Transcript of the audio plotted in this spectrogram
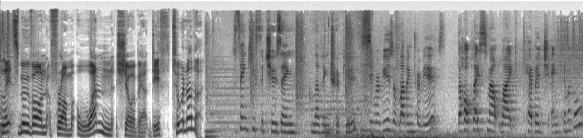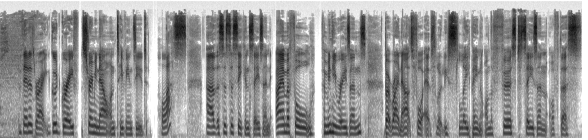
Let's move on from one show about death to another. Thank you for choosing Loving Tributes. The reviews of Loving Tributes. The whole place smelt like cabbage and chemicals. That is right. Good Grief, streaming now on TVNZ Plus. Uh, this is the second season. I am a fool for many reasons, but right now it's for absolutely sleeping on the first season of this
